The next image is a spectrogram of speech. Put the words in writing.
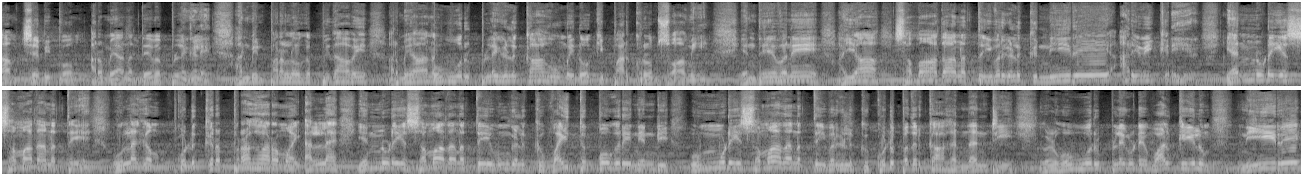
நாம் ஜெபிப்போம். அருமையான தேவ பிள்ளைகளே அன்பின் பரலோக பிதாவே அருமையான ஒவ்வொரு பிள்ளைகளுக்காக உண்மை நோக்கி பார்க்கிறோம் சுவாமி. என் தேவனே ஐயா சமாதானத்தை இவர்களுக்கு நீரே அறிவிக்கிறீர். என்னுடைய சமாதானத்தை உலகம் கொடுக்கிற பிரகாரமாய் அல்ல. என்னுடைய சமாதானத்தை உங்களுக்கு வைத்து போகிறேன் என்று உம்முடைய சமாதானத்தை இவர்களுக்கு கொடுப்பதற்காக நன்றி. இவர்கள் ஒவ்வொரு பிள்ளைகளுடைய வாழ்க்கையிலும் நீரே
